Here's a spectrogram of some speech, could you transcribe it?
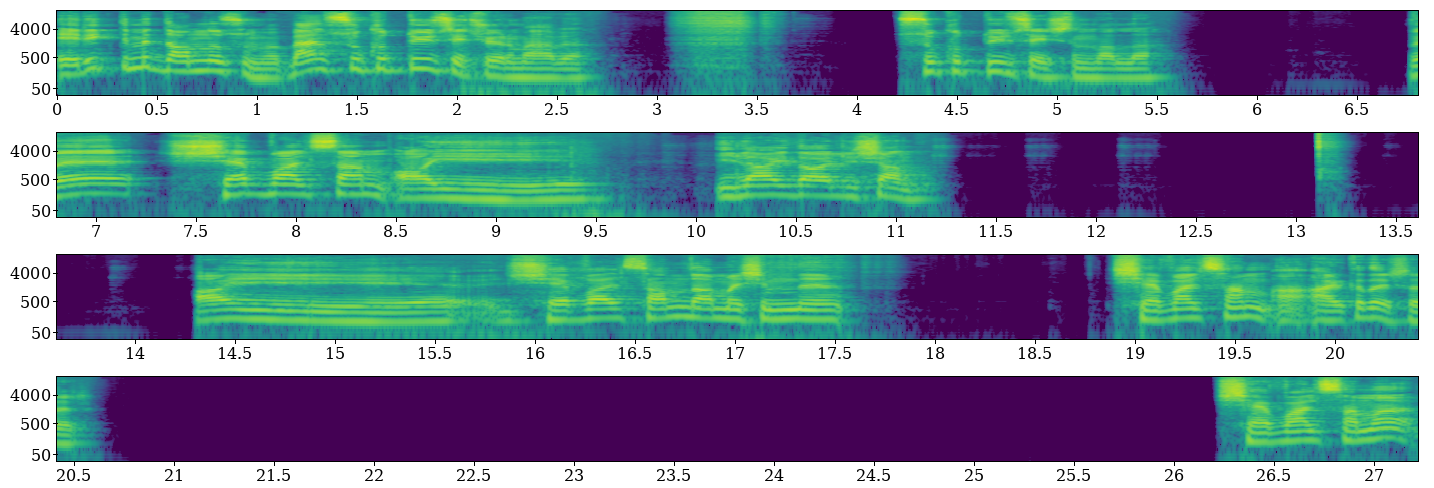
Erikli mi damla su mu? Ben su kutluyu seçiyorum abi. Su kutluyu seçtim valla. Ve Şevval Sam ay İlayda Alişan. Ay Şevval Sam da ama şimdi Şevval Sam arkadaşlar Şevval Sam'a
